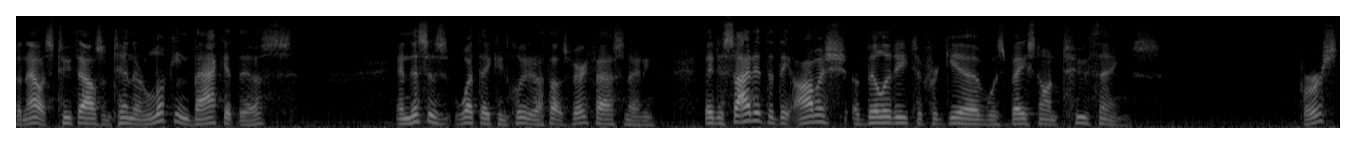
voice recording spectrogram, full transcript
So now it's 2010. They're looking back at this, and this is what they concluded. I thought it was very fascinating. They decided that the Amish ability to forgive was based on two things. First,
